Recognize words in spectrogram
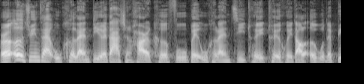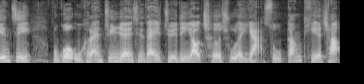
而俄军在乌克兰第二大城哈尔科夫被乌克兰击退，退回到了俄国的边境。不过乌克兰军人现在也决定要撤出了亚速钢铁厂，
